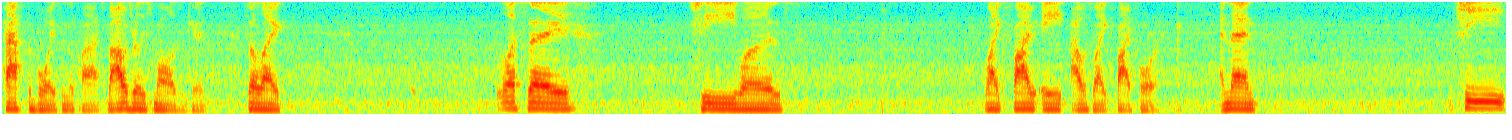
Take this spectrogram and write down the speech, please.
half the boys in the class, but I was really small as a kid. So like let's say she was like five eight, I was like five four. And then she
